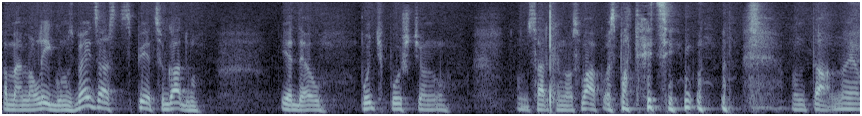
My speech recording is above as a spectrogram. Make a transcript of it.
kamēr man līgums beidzās, tas piecu gadu iedevu puķu pušķi un, un sarkanos vākos pateicību. un tā, nu, jā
